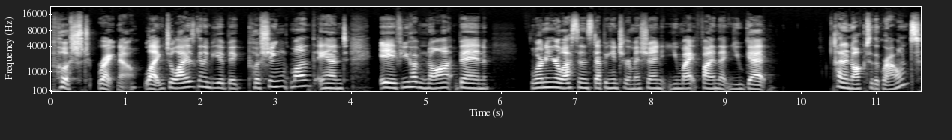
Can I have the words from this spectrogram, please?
pushed right now. Like July is going to be a big pushing month and if you have not been learning your lessons, stepping into your mission, you might find that you get kind of knocked to the ground.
